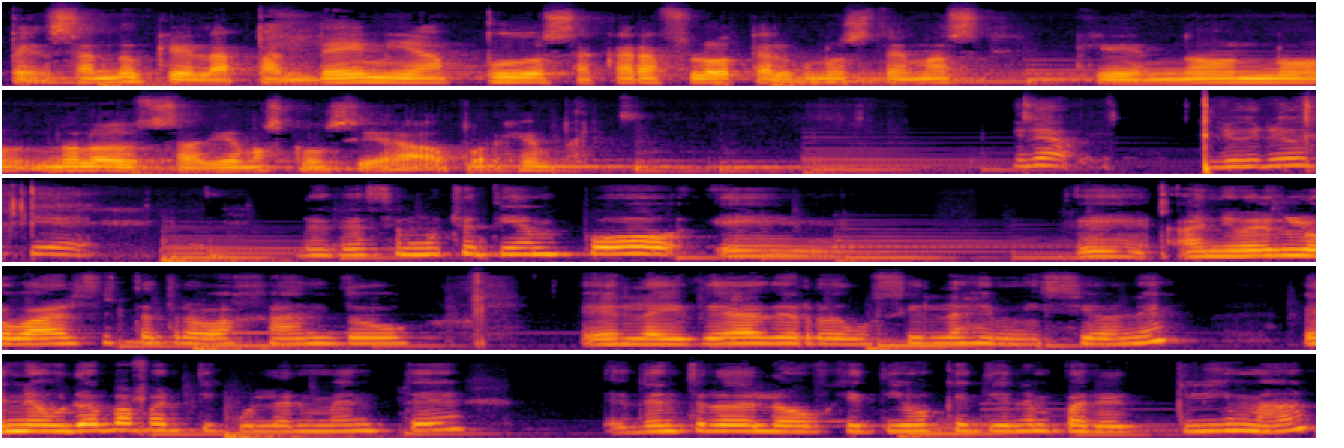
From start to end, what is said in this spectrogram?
pensando que la pandemia pudo sacar a flote algunos temas que no, no, no los habíamos considerado, por ejemplo. Mira, yo creo que desde hace mucho tiempo eh, eh, a nivel global se está trabajando en la idea de reducir las emisiones. En Europa particularmente, dentro de los objetivos que tienen para el clima,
